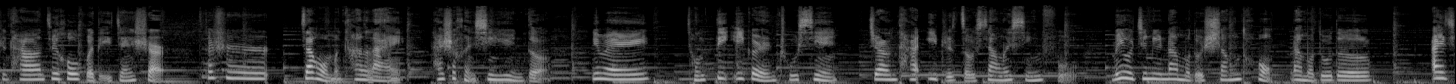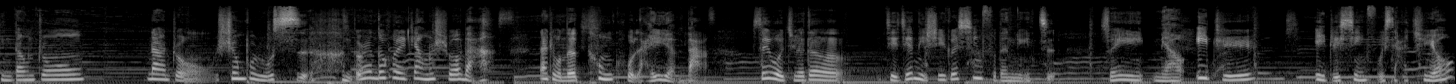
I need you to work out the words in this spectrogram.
是他最后悔的一件事儿。但是在我们看来，他是很幸运的，因为从第一个人出现，就让他一直走向了幸福，没有经历那么多伤痛，那么多的爱情当中那种生不如死，很多人都会这样说吧，那种的痛苦来源吧。所以我觉得，姐姐你是一个幸福的女子。所以你要一直一直幸福下去哦，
